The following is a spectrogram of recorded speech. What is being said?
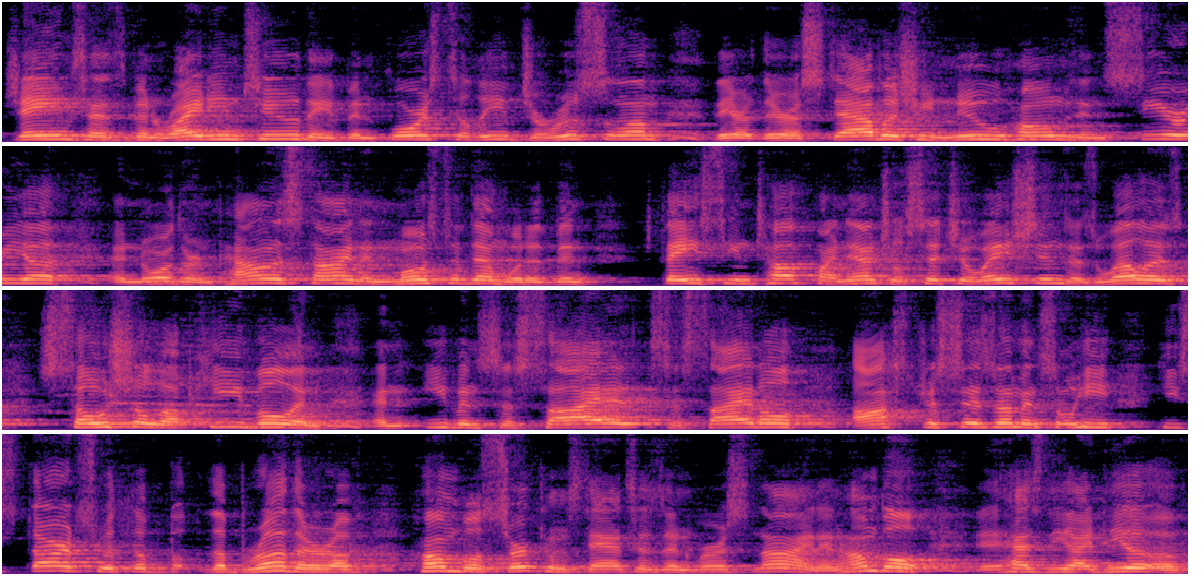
James has been writing to, they've been forced to leave Jerusalem. They are, they're establishing new homes in Syria and northern Palestine, and most of them would have been facing tough financial situations as well as social upheaval and, and even societal ostracism. And so he, he starts with the, the brother of humble circumstances in verse 9. And humble has the idea of,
